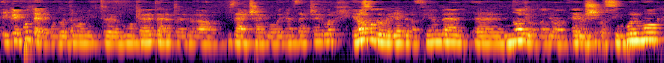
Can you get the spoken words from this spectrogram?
Egyébként pont erre gondoltam, amit mondtál, tehát erről a zártságról vagy nem zártságról. Én azt gondolom, hogy ebben a filmben nagyon-nagyon erősek a szimbólumok,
